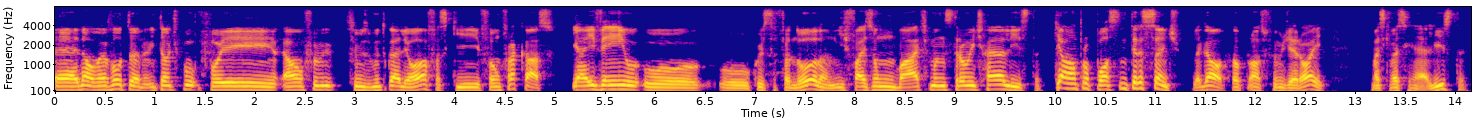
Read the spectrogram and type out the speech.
É, não, mas voltando. Então, tipo, foi. É um filme, filmes muito galhofas que foi um fracasso. E aí vem o, o, o Christopher Nolan e faz um Batman extremamente realista. Que é uma proposta interessante. Legal, é o nosso filme de herói, mas que vai ser realista?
